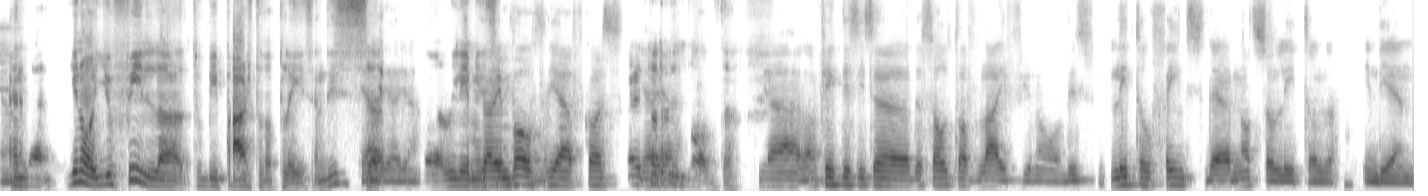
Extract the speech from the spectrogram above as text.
Yeah. and uh, you know you feel uh, to be part of a place and this is yeah, uh, yeah, yeah. uh, really You are involved. Yeah, of course. very Yeah, totally yeah. involved Yeah, I think this is uh, the salt of life. You know, these little things they're not so little in the end.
